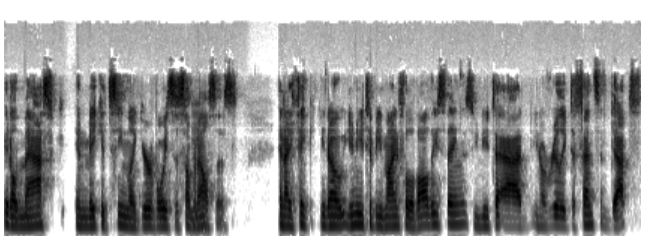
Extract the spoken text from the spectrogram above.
it'll mask and make it seem like your voice is someone mm. else's and i think you know you need to be mindful of all these things you need to add you know really defense and depth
